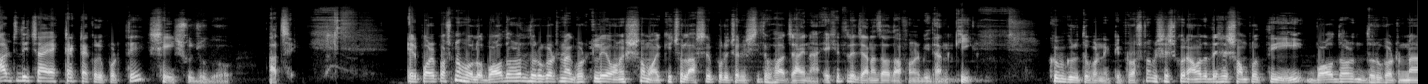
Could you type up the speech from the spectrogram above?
আর যদি চায় একটা একটা করে পড়তে, সেই সুযোগও আছে। এরপরের প্রশ্ন হলো, বড় ধরনের দুর্ঘটনা ঘটলে অনেক সময় কিছু লাশের পরিচয় নিশ্চিত হওয়া যায় না। এক্ষেত্রে জানাজা দাফনের বিধান কি? খুব গুরুত্বপূর্ণ একটি প্রশ্ন। বিশেষ করে আমাদের দেশে সম্প্রতি বড় ধরনের দুর্ঘটনা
